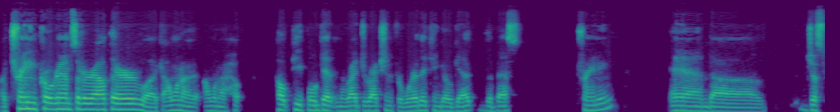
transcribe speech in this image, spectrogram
like training programs that are out there. Like i want to i want to help help people get in the right direction for where they can go get the best training. And uh, just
